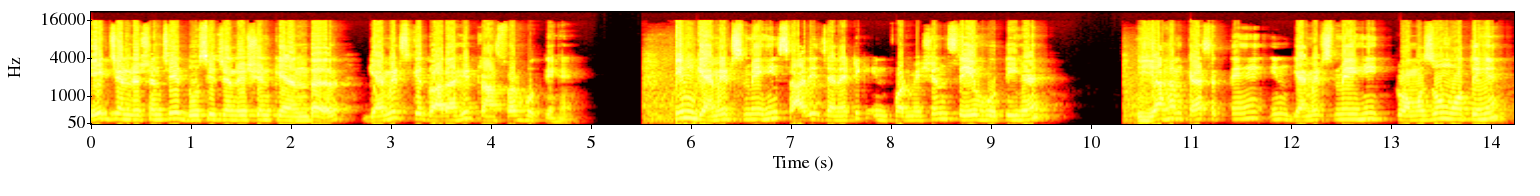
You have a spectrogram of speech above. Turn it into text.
एक जनरेशन से दूसरी जनरेशन के अंदर गैमेट्स के द्वारा ही ट्रांसफ़र होते हैं। इन गैमेट्स में ही सारी जेनेटिक इंफॉर्मेशन सेव होती है। या हम कह सकते हैं, इन गैमेट्स में ही क्रोमोजोम होते हैं।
